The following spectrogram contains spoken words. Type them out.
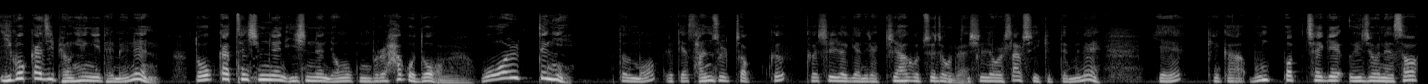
이것까지 병행이 되면은 똑같은 10년, 20년 영어 공부를 하고도 음. 월등히 어떤 뭐 이렇게 산술적 그, 그 실력이 아니라 기하급수적 어떤 네. 실력을 쌓을 수 있기 때문에 예. 그러니까 문법 책에 의존해서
